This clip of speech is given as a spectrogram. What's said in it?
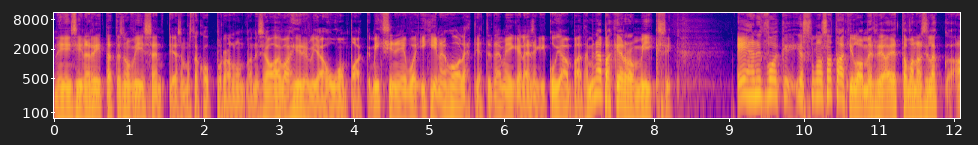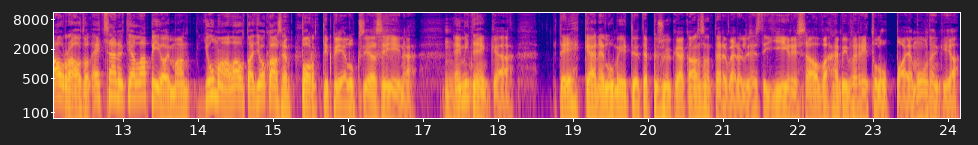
Niin siinä riittää, että se on viisi senttiä semmoista kopporalunta, niin se on aivan hirviä huon paikka. Miksi ne ei voi ikinä huolehtia tätä meikäläisenkin kujan päätä? Minäpä kerron miksi. Eihän nyt voi, jos sulla on 100 kilometriä ajettavana sillä aura-autolla, et sä nyt jää lapioimaan jumalauta jokaisen porttipieluksia siinä. Mm. Ei mitenkään. Tehkää ne lumityöt ja pysykää kansanterveydellisesti jiirissä. On vähempi verituluppaa ja muutenkin ja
